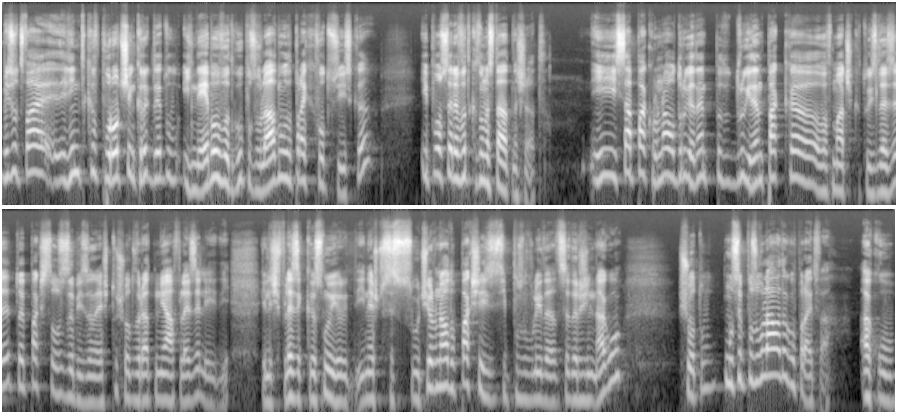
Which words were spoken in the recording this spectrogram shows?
Мисля, това е един такъв порочен кръг, дето и не е бълват го, позволяват му да прави каквото си иска и после реват, като не стават нещата. И сега пак Роналдо другия ден, други ден пак а, в матча, като излезе, той пак ще се озъби за нещо, защото вероятно няма влезе или, или ще влезе късно и, и нещо се случи. Роналдо пак ще си позволи да се държи наго, защото му се позволява да го прави това. Ако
